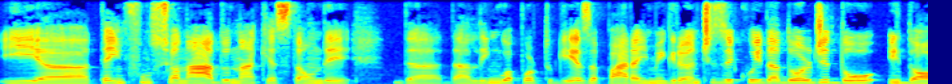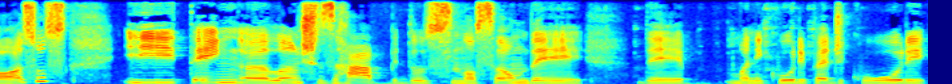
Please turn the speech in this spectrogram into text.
E uh, tem funcionado na questão de, da, da língua portuguesa para imigrantes e cuidador de do, idosos. E tem uh, lanches rápidos, noção de de manicure, pedicure,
